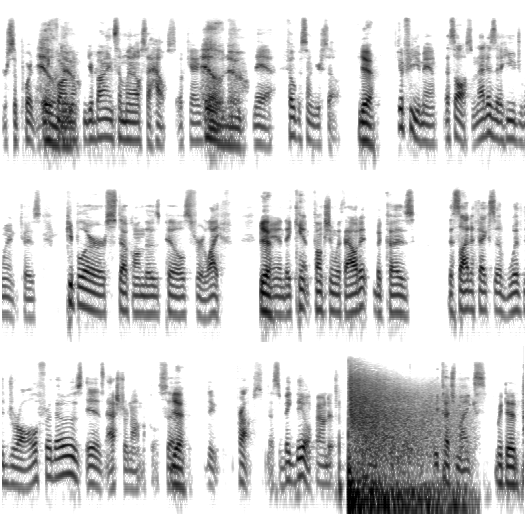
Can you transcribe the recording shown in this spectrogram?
or support the big Hell pharma? no. You're buying someone else a house. Okay. Hell no. Yeah. Focus on yourself. Yeah. Good for you, man. That's awesome. That is a huge win because people are stuck on those pills for life. Yeah. And they can't function without it because the side effects of withdrawal for those is astronomical. So, Yeah. dude, props. That's a big deal. Found it. We touch mics We did.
